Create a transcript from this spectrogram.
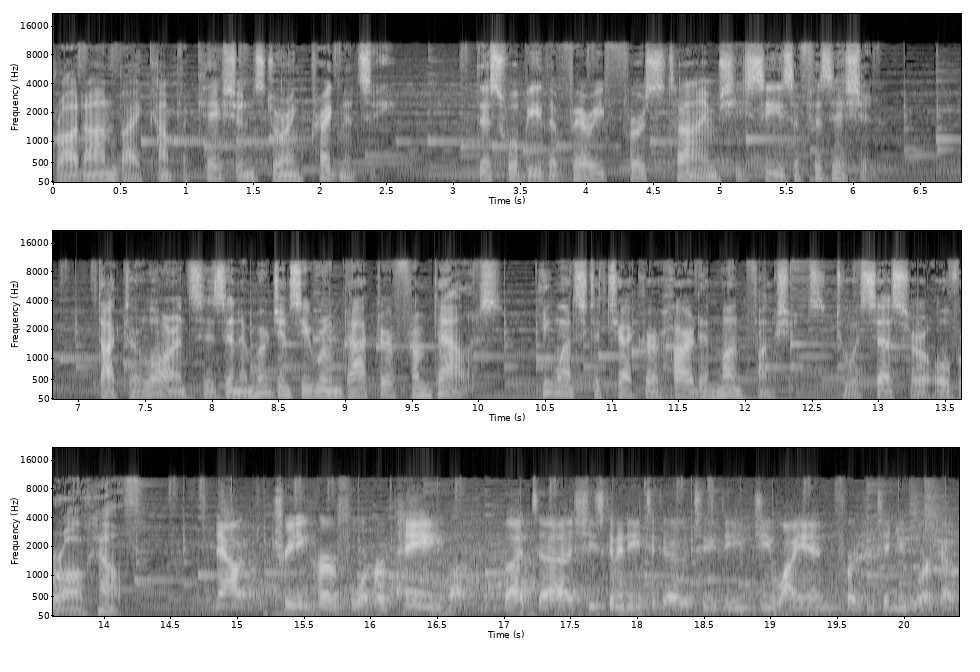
brought on by complications during pregnancy. This will be the very first time she sees a physician. Dr. Lawrence is an emergency room doctor from Dallas. He wants to check her heart and lung functions to assess her overall health. Now treating her for her pain, but uh, she's going to need to go to the GYN for continued workup.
